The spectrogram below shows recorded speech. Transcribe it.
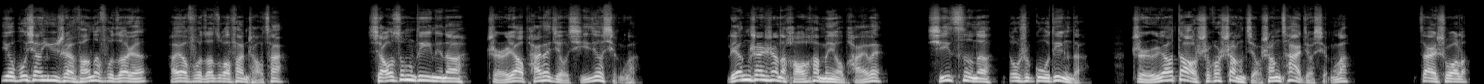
又不像御膳房的负责人还要负责做饭炒菜，小宋弟弟呢，只要排排酒席就行了。梁山上的好汉们有排位，席次呢都是固定的，只要到时候上酒上菜就行了。再说了，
